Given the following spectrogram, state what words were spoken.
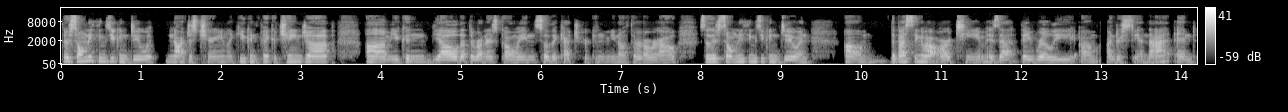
there's so many things you can do with not just cheering like you can pick a change up um you can yell that the runner's going so the catcher can you know throw her out so there's so many things you can do and um, the best thing about our team is that they really um, understand that and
